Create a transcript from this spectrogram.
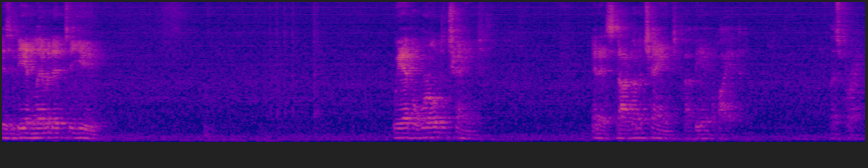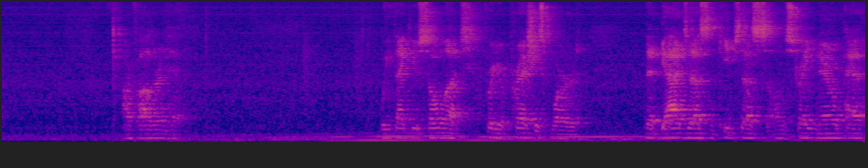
Is it being limited to you? We have a world to change. And it's not going to change by being quiet. Let's pray. Our Father in heaven, we thank you so much for your precious word that guides us and keeps us on the straight and narrow path.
